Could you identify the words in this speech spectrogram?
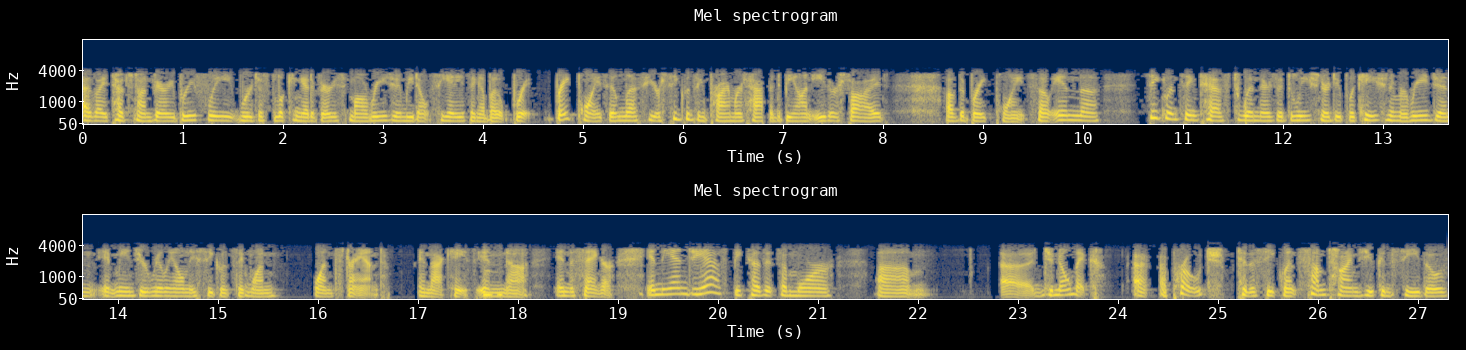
as I touched on very briefly, we're just looking at a very small region. We don't see anything about breakpoints unless your sequencing primers happen to be on either side of the breakpoint. So in the sequencing test, when there's a deletion or duplication of a region, it means you're really only sequencing one, one strand in that case, in, mm-hmm. uh, in the Sanger. In the NGS, because it's a more um, uh, genomic approach to the sequence, sometimes you can see those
